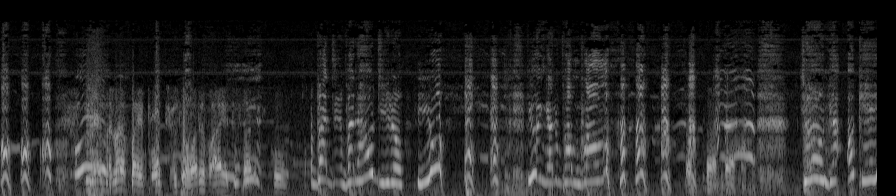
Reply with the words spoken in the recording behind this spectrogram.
oh, oh, has a lot by producer. What if I had to start score? But but how do you know you you ain't got a problem, Jonga, okay.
